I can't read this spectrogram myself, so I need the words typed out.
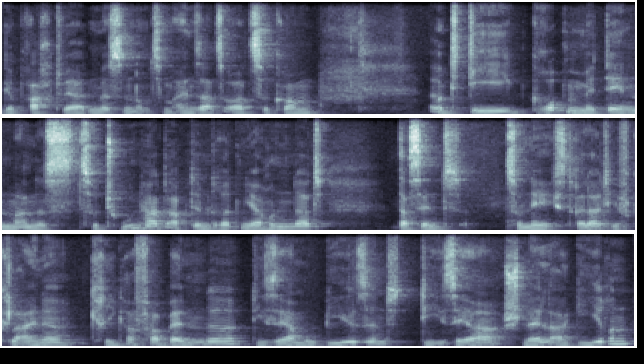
gebracht werden müssen, um zum Einsatzort zu kommen. Und die Gruppen, mit denen man es zu tun hat ab dem dritten Jahrhundert, das sind zunächst relativ kleine Kriegerverbände, die sehr mobil sind, die sehr schnell agieren,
